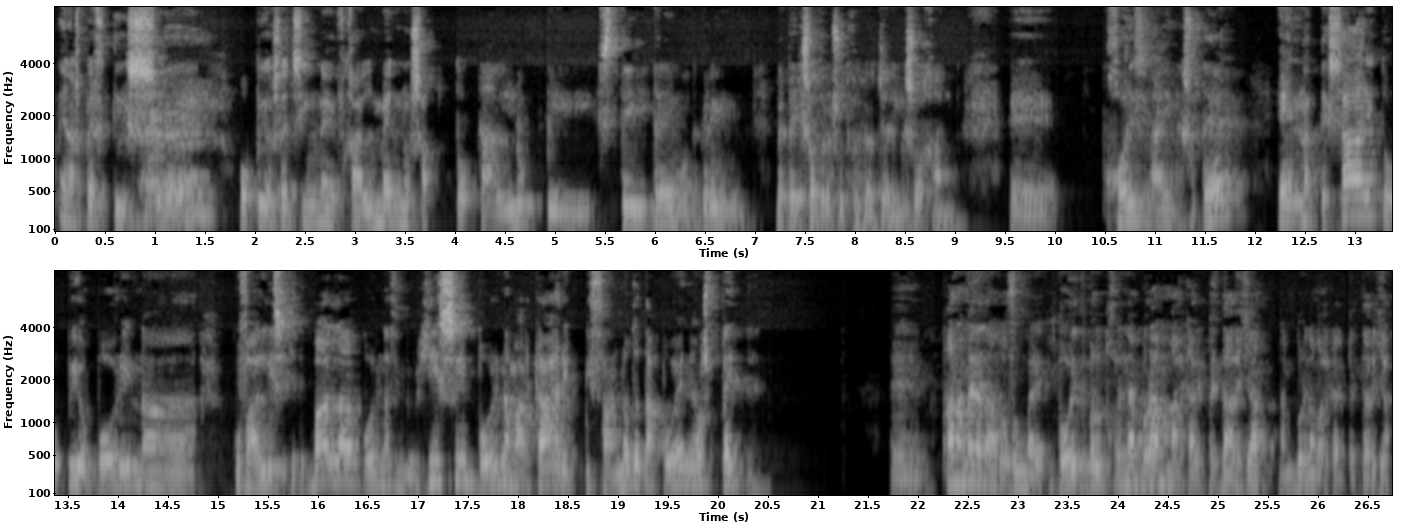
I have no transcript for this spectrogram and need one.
ένας παίχτης ε, ο οποίος έτσι είναι βγαλμένος από το καλούπι στυλ Draymond Green με περισσότερο σουτ βέβαια ο Τζέρεμι Σόχαν ε, χωρίς να είναι σουτέρ. Ένα τεσάρι το οποίο μπορεί να κουβαλήσει και την μπάλα, μπορεί να δημιουργήσει, μπορεί να μαρκάρει πιθανότατα από 1 έως 5 ε, αναμένεται να το δούμε. Μπορεί την πρώτη χρονιά μπορεί να μαρκάρει πεντάρια, να μην μπορεί να μαρκάρει πεντάρια,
